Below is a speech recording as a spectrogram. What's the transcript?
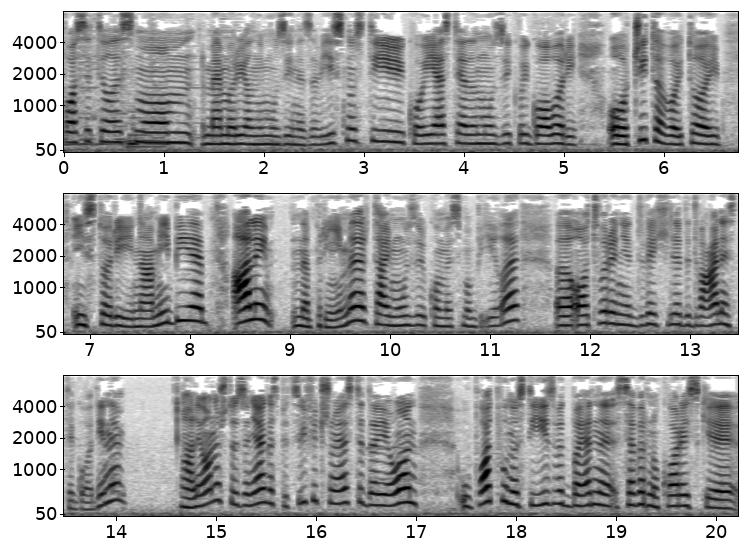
Posetile smo Memorialni muzej nezavisnosti, koji jeste jedan muzej koji govori o čitavoj toj istoriji Namibije, ali, na primer, taj muzej u kome smo bile e, otvoren je 2012. godine Ali ono što je za njega specifično jeste da je on u potpunosti izvedba jedne severnokorejske e,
